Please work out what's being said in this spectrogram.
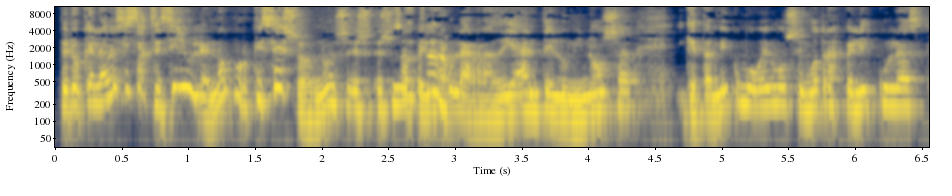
pero que a la vez es accesible, ¿no? Porque es eso, ¿no? Es, es, una película radiante, luminosa, y que también como vemos en otras películas,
